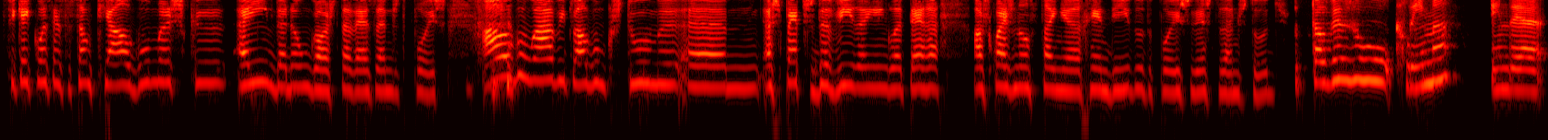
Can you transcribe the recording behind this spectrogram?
Fiquei com a sensação que há algumas que ainda não gosta 10 anos depois. Há algum hábito, algum costume, um, aspectos da vida em Inglaterra aos quais não se tenha rendido depois destes anos todos? Talvez o clima ainda é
